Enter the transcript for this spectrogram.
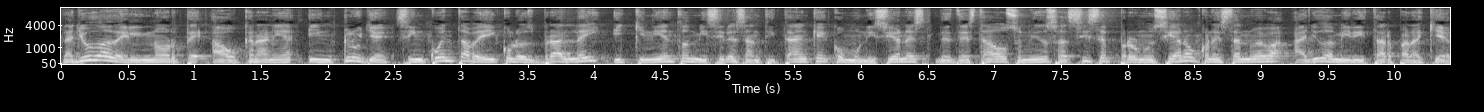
La ayuda del norte a Ucrania incluye 50 vehículos Bradley y 500 misiles antitanque con municiones desde Estados Unidos. Así se pronunciaron con esta nueva ayuda militar para Kiev.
